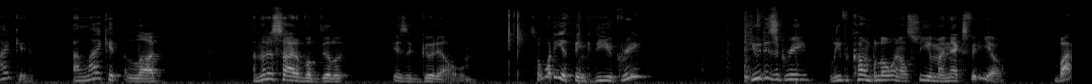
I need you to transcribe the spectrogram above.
like it. I like it a lot. Another side of Bob Dylan is a good album. So what do you think? Do you agree? Do you disagree? Leave a comment below and I'll see you in my next video. Bye.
